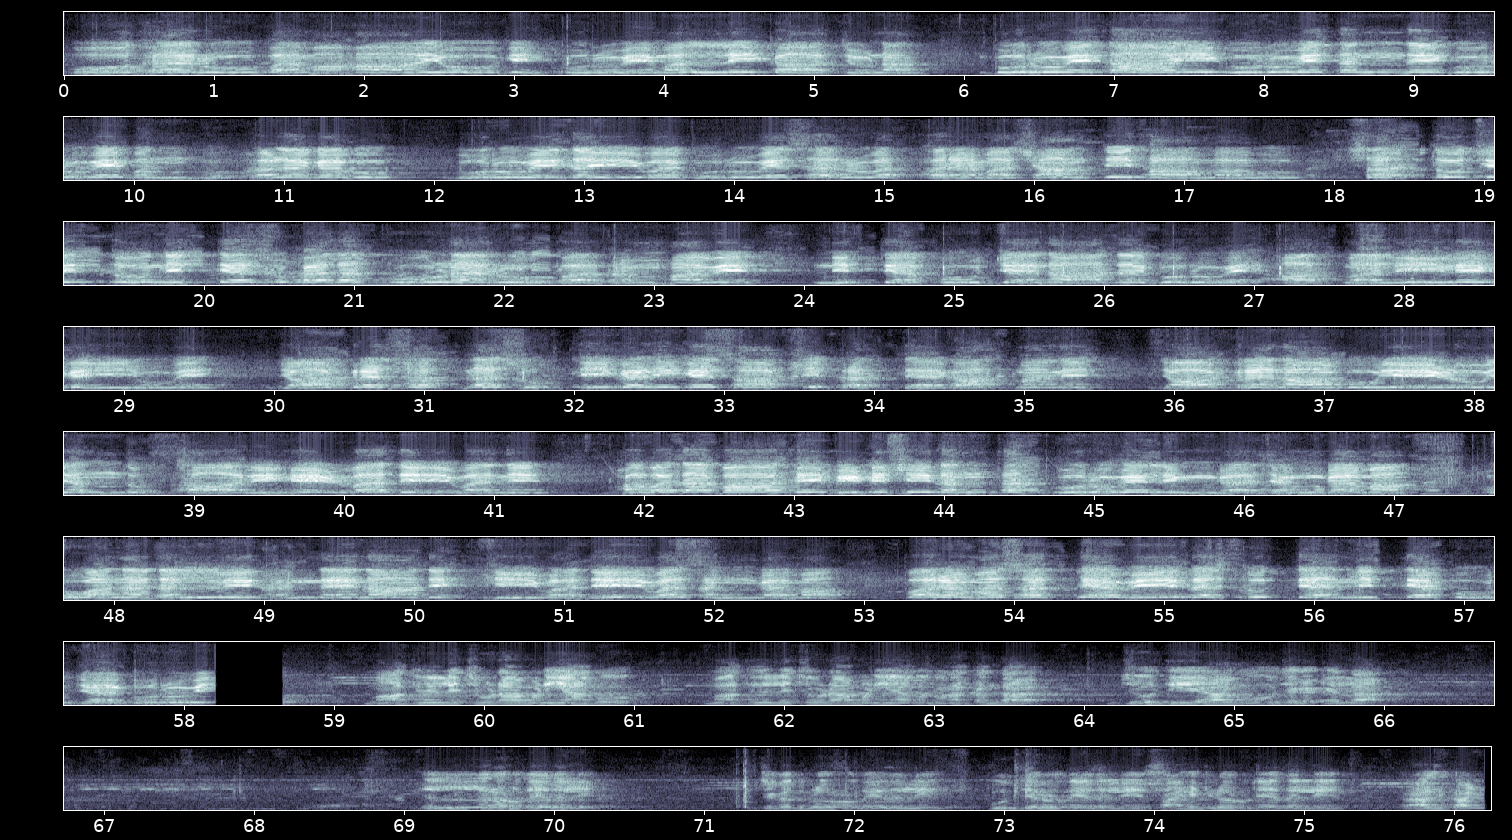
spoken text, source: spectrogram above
ಬೋಧ ರೂಪ ಮಹಾಯೋಗಿ ಗುರುವೆ ಮಲ್ಲಿಕಾರ್ಜುನ. ಗುರುವೆ ತಾಯಿ, ಗುರುವೆ ತಂದೆ, ಗುರುವೆ ಬಂಧು ಬಳಗವು. ಗುರುವೆ ದೈವ, ಗುರುವೆ ಸರ್ವ ಪರಮ ಶಾಂತಿ ಧಾಮವು. ಸತ್ತು ಚಿತ್ತು ನಿತ್ಯ ಸುಖದ ಪೂರ್ಣ ರೂಪ ಬ್ರಹ್ಮವೇ. ನಿತ್ಯ ಪೂಜ್ಯನಾದ ಗುರುವೆ ಆತ್ಮಲೀಲೆಗೈಯುವೆ ಜಾಗ್ರ ಸ್ವಪ್ನ ಸುಪ್ತಿಗಳಿಗೆ ಸಾಕ್ಷಿ ಪ್ರತ್ಯಗಾತ್ಮನೆ. ಜಾಗ್ರನಾಗು ಏಳು ಎಂದು ಸಾರಿ ಹೇಳುವ ದೇವನೇ. ಭವದ ಬಾಧೆ ಬಿಡಿಸಿದಂತ ಗುರುವೆ ಲಿಂಗ ಜಂಗಮ. ಭುವನದಲ್ಲಿ ಧನ್ಯನಾದೆ ಜೀವ ದೇವ ಸಂಗಮ. ಪರಮ ಸತ್ಯ ವೇದ ಸ್ತುತ್ಯ ನಿತ್ಯ ಪೂಜ್ಯ ಗುರುವಿ. ಮಾತಿನಲ್ಲಿ ಚೂಡಾಮಣಿಯಾಗು ಮಾತಿನಲ್ಲಿ ಚೂಡಾಮಣಿಯಾಗು ನನಕಂದ ಜ್ಯೋತಿಯಾಗು ಜಗಕ್ಕೆಲ್ಲ. ಎಲ್ಲರ ಹೃದಯದಲ್ಲಿ, ಜಗದ್ಗುರುಗಳ ಹೃದಯದಲ್ಲಿ, ಪೂಜ್ಯರ ಹೃದಯದಲ್ಲಿ, ಸಾಹಿತಿಗಳ ಹೃದಯದಲ್ಲಿ, ರಾಜಕಾರಣ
